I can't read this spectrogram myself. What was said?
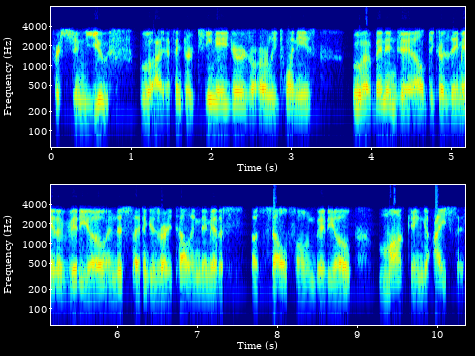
Christian youth who I I think they're teenagers or early 20s who have been in jail because they made a video, and this I think is very telling. They made a, a cell phone video mocking ISIS.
